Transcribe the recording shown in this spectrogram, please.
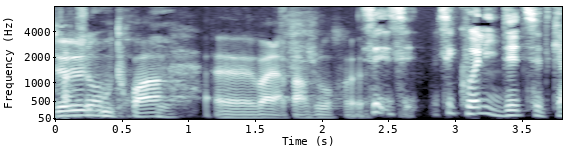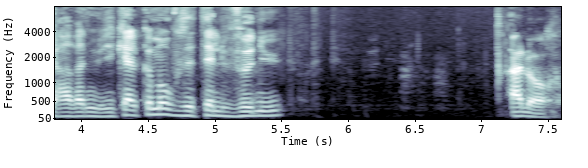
deux ou trois voilà par jour. C'est quoi l'idée de cette caravane musicale? Comment vous est-elle venue? Alors,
